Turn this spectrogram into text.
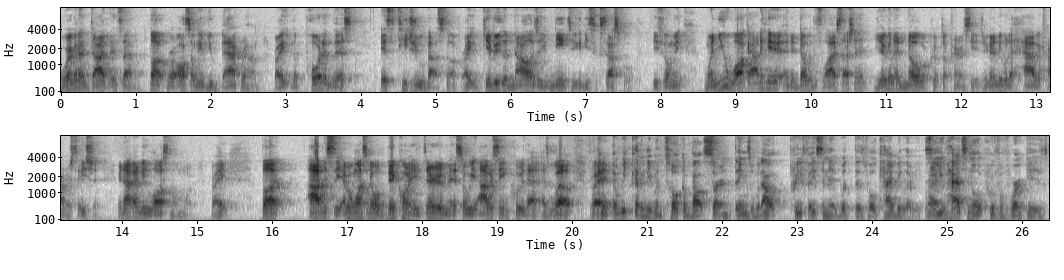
We're gonna dive into that, but we're also gonna give you background, right? The point of this is to teach you about stuff, right? Give you the knowledge that you need so you can be successful. You feel me? When you walk out of here and you're done with this live session, you're gonna know what cryptocurrency is. You're gonna be able to have a conversation. You're not gonna be lost no more, right? But obviously, everyone wants to know what Bitcoin and Ethereum is, so we obviously include that as well, right? And, and we couldn't even talk about certain things without prefacing it with this vocabulary. Right. So you had to know what proof of work is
